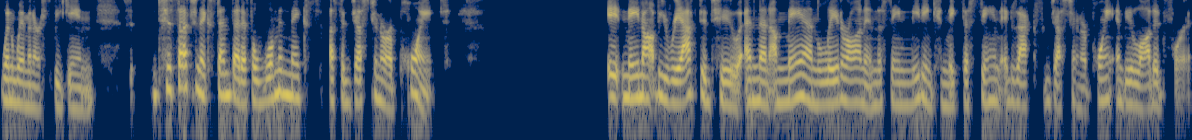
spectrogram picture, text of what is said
when women are speaking to such an extent that if a woman makes a suggestion or a point it may not be reacted to and then a man later on in the same meeting can make the same exact suggestion or point and be lauded for it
